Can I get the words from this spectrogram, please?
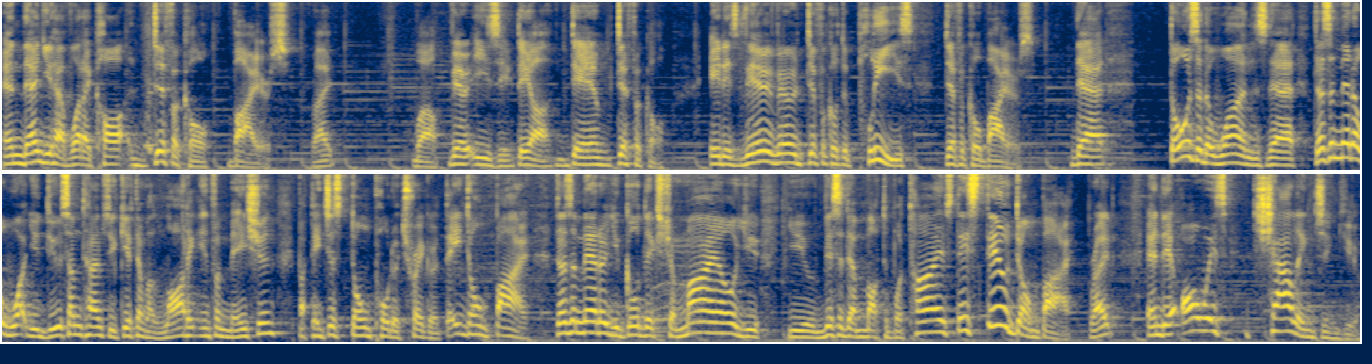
And then you have what i call difficult buyers right? Well very easy. They are damn difficult. It is very very difficult to please difficult buyers that those are the ones that doesn't matter what you do, sometimes you give them a lot of information, but they just don't pull the trigger. They don't buy. Doesn't matter you go the extra mile, you you visit them multiple times, they still don't buy, right? And they're always challenging you,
